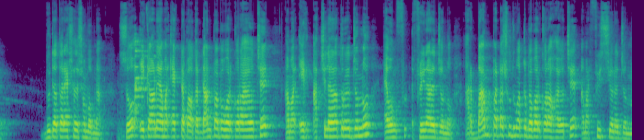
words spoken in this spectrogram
দুটা তো আর একসাথে সম্ভব না। সো এই কারণে আমার একটা পা, অর্থাৎ ডান পা ব্যবহার করা হয় হচ্ছে আমার এক আচ্ছিলারাতরের জন্য এবং ফ্রেনারের জন্য। আর বাম পাটা শুধুমাত্র ব্যবহার করা হয় হচ্ছে আমার ফ্রিসিয়নের জন্য।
